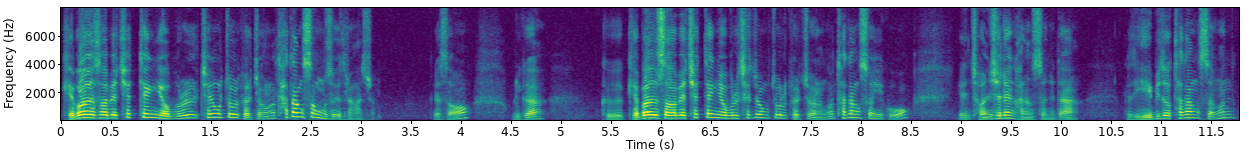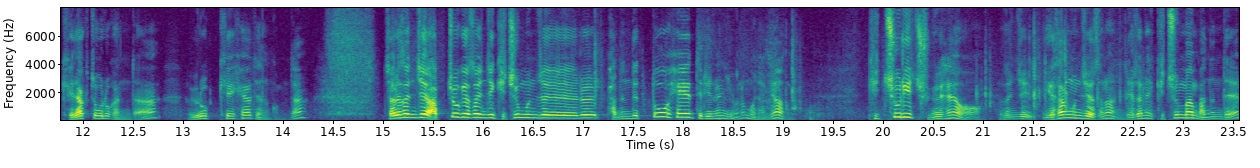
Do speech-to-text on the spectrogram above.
개발 사업의 채택 여부를 최종적으로 결정하는 타당성 분석에 들어가죠. 그래서 우리가 그 개발 사업의 채택 여부를 최종적으로 결정하는 건 타당성이고 얘는 전실행 가능성이다. 그래서 예비적 타당성은 계략적으로 간다. 이렇게 해야 되는 겁니다. 자, 그래서 이제 앞쪽에서 이제 기출 문제를 봤는데 또 해드리는 이유는 뭐냐면 기출이 중요해요. 그래서 이제 예상 문제에서는 예전에 기출만 봤는데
